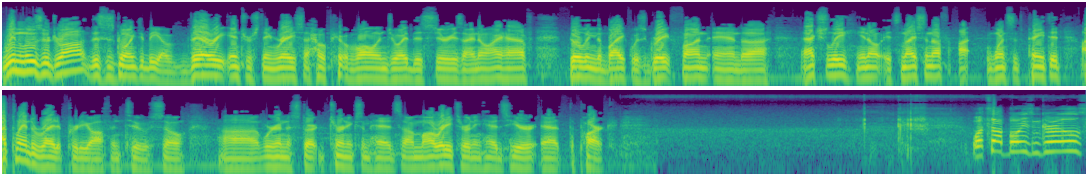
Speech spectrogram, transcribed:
Win, lose, or draw, this is going to be a very interesting race. I hope you have all enjoyed this series. I know I have. Building the bike was great fun, and uh, Actually, you know, it's nice enough I, once it's painted. I plan to ride it pretty often too, so uh, we're going to start turning some heads. I'm already turning heads here at the park. What's up, boys and girls?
